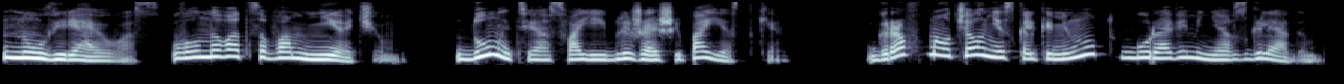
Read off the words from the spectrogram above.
«Но, уверяю вас, волноваться вам не о чем. Думайте о своей ближайшей поездке». Граф молчал несколько минут, буравя меня взглядом.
